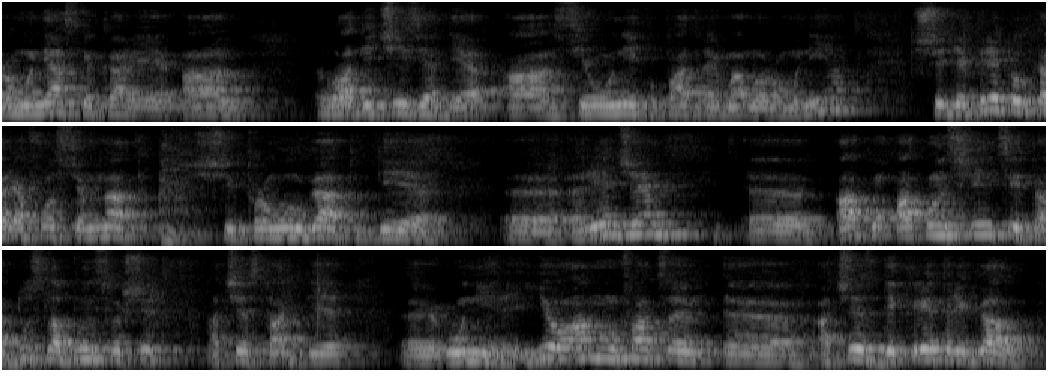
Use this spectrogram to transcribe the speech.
românească care a luat decizia de a se uni cu patria mamă România și decretul care a fost semnat și promulgat de rege a consfințit, a dus la bun sfârșit acest act de unire. Eu am în față acest decret regal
